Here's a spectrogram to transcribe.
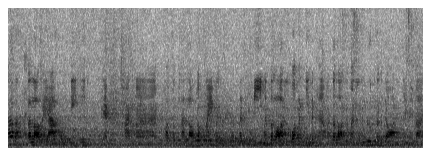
ซาร่าแบบตลอดระยะของปีที่เนี่ยผ่านมาความสัมพันธ์เรากับไมค์มันมันดีมาตลอดหรือว่ามันมีปัญหามาตลอดหรือมันรุ่มรุ่มดอนๆอย่างไรบ้าง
